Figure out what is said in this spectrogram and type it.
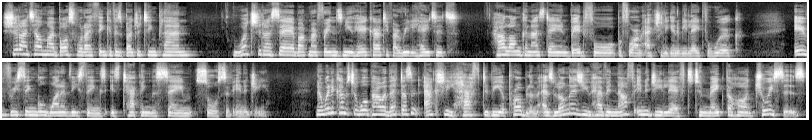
Should I tell my boss what I think of his budgeting plan? What should I say about my friend's new haircut if I really hate it? How long can I stay in bed for before I'm actually going to be late for work? Every single one of these things is tapping the same source of energy. Now, when it comes to willpower, that doesn't actually have to be a problem. As long as you have enough energy left to make the hard choices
